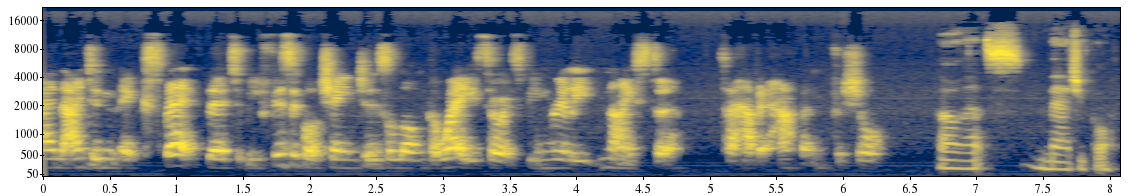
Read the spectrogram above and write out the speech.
and I didn't expect there to be physical changes along the way. So it's been really nice to to have it happen for sure. Oh, that's magical.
